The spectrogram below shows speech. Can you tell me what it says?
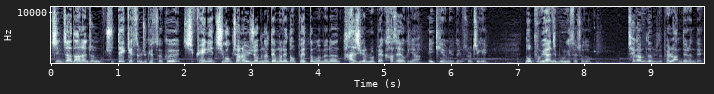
진짜 나는 좀 주대 있게 했으면 좋겠어. 그 지- 괜히 지곡천하 유저분들 때문에 너프 했던 거면은 다시 그 롤백 하세요. 그냥 AK 형님들 솔직히 너프 왜 하는지 모르겠어요. 저도 체감도 별로 안 되는데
